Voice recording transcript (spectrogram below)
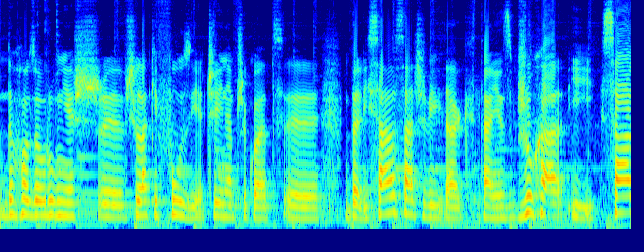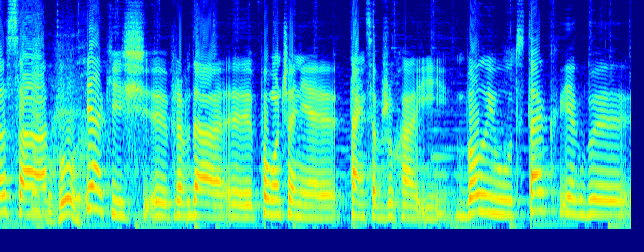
dochodzą również y, wszelakie fuzje, czyli na przykład belly salsa, czyli tak taniec brzucha i salsa, jakieś, prawda, połączenie tańca brzucha i Bollywood, tak jakby...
